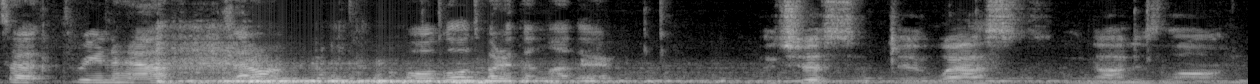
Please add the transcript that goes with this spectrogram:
It's at three and a half. 'cause I don't. Well, gold's better than leather. It's just it lasts not as long.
